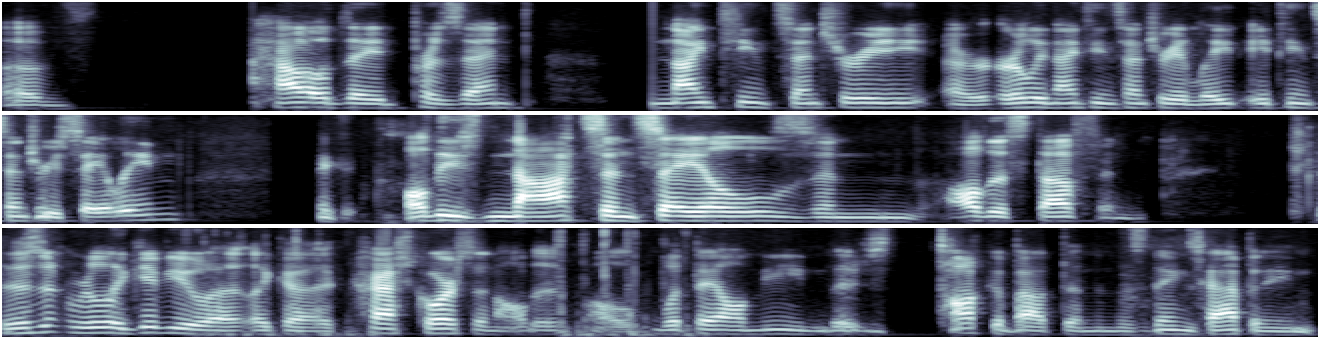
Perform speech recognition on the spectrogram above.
of how they present 19th century or early 19th century, late 18th century sailing. Like all these knots and sails and all this stuff, and it doesn't really give you a like a crash course in all this, all what they all mean. They just talk about them and there's things happening.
